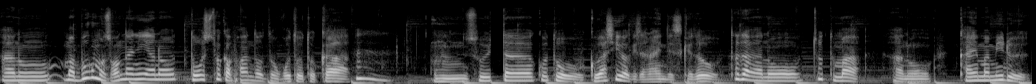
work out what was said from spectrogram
あの、まあ、僕もそんなにあの投資とかファンドのこととか、うん。うん、そういったことを詳しいわけじゃないんですけどただあのちょっとまああの垣間見る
